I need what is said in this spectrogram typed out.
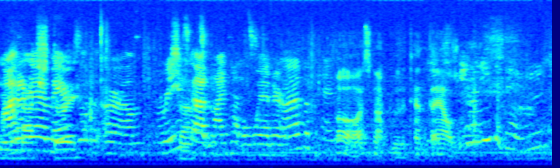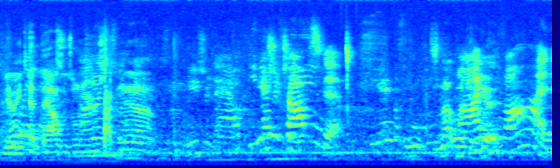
You I don't notched know, three. Mary's looking, or, um, Maria's So- got, might have a I winner. have a. Oh, that's not good, a ten thousand. You have any ten thousands on yours? No, Use your, use your chopstick. it's not looking Five good. and five.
